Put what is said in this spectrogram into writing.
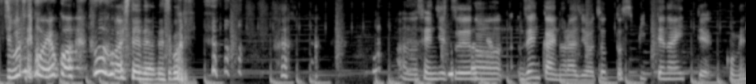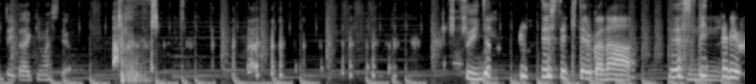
自分でもよくふわふわしてんだよね、すごい。あの先日の前回のラジオちょっとスピってないってコメントいただきましたよ ついにちょっピッてしてきてるかな。で、スピってるよね。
